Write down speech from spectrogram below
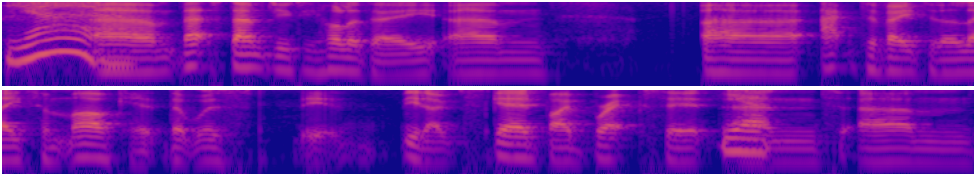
yeah. Um, that stamp duty holiday um, uh, activated a latent market that was, eh, you know, scared by Brexit Yeah. and, um,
